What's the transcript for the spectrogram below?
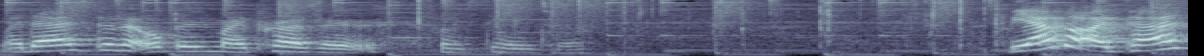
My dad's gonna open my present from Santa. We have an iPad.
